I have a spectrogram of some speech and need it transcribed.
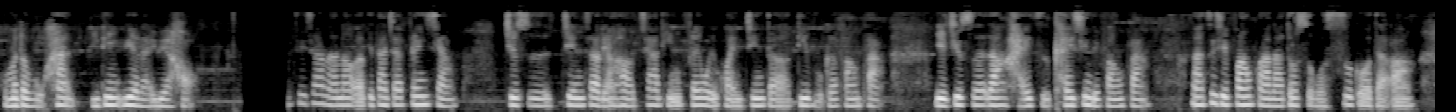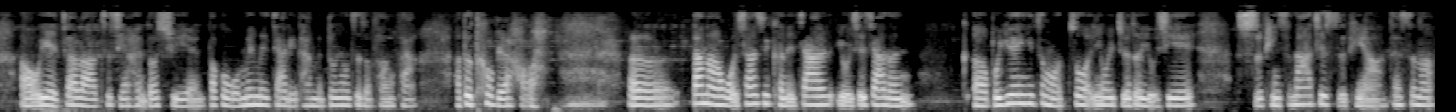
我们的武汉一定越来越好。接下来呢，我要给大家分享。就是建造良好家庭氛围环境的第五个方法，也就是让孩子开心的方法。那这些方法呢，都是我试过的啊啊，我也教了之前很多学员，包括我妹妹家里，他们都用这种方法啊，都特别好。呃，当然我相信可能家有些家人呃不愿意这么做，因为觉得有些。食品是垃圾食品啊，但是呢，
